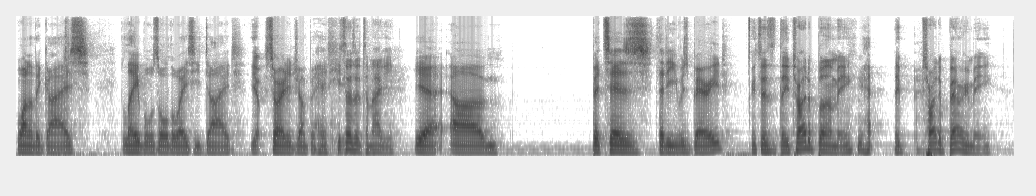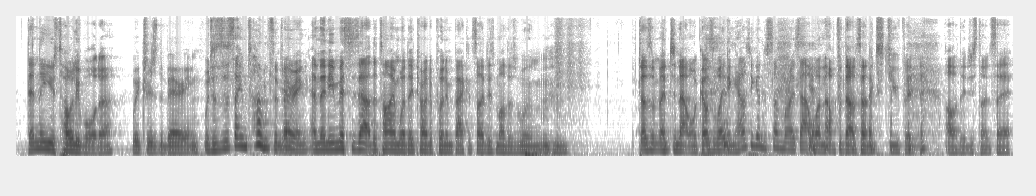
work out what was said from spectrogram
one of the guys, labels all the ways he died. Yep. Sorry to jump ahead He says it to Maggie. yeah. Um, but says that he was buried. He says, they try to burn me, Yeah. they try to bury me, then they used holy water, Which was the burying. which is the same time as the burying, and then he misses out the time where they try to put him back inside his mother's womb. Doesn't mention that one. I was waiting. How's he going to summarize that one up without sounding stupid? Oh, they just don't say it.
